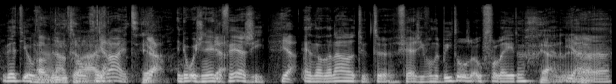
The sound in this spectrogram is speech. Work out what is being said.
werd die ook Ja, inderdaad gewoon gedraaid. Ja. In de originele Ja. versie. Ja. En dan daarna natuurlijk de versie van de Beatles ook volledig. Ja, En, ja. eh,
